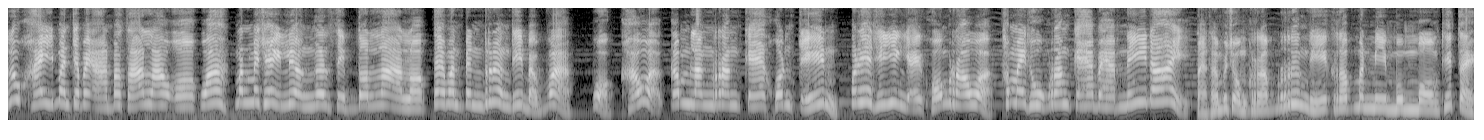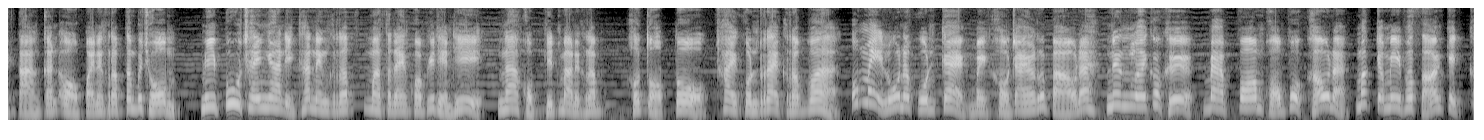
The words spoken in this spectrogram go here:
แล้วใครมันจะไปอ่านภาษาลาวออกวะมันไม่ใช่เรื่องเงิน 10 ดอลลาร์หรอก แต่มันเป็นเรื่องที่แบบว่าพวกเขาอะกำลังรังแกคนจีน ประเทศที่ยิ่งใหญ่ของเราอะทำไมถูกรังแกแบบนี้ได้ แต่ท่านผู้ชมครับเรื่องนี้ครับมันมีมุมมองที่แตกต่างกันออกไปนะครับท่านผู้ชม มีผู้ใช้งานอีกท่านหนึ่งครับ มาแสดงความคิดเห็นที่น่าขบคิดมากนะครับ เขาตอบโต้ชายคนแรกครับว่าผมไม่รู้นะคุณแก้ไม่เข้าใจหรือเปล่านะหนึ่งเลยก็คือ แบบฟอร์มของพวกเขาน่ะมักจะมีภาษาอังกฤษก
